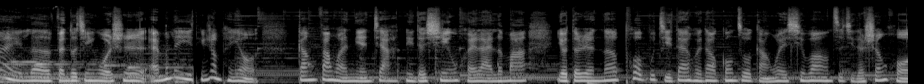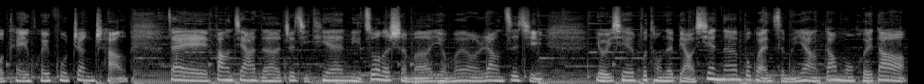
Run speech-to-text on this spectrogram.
快乐分多金》，我是 Emily。听众朋友，刚放完年假，你的心回来了吗？有的人呢，迫不及待回到工作岗位，希望自己的生活可以恢复正常。在放假的这几天，你做了什么？有没有让自己有一些不同的表现呢？不管怎么样，当我们回到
